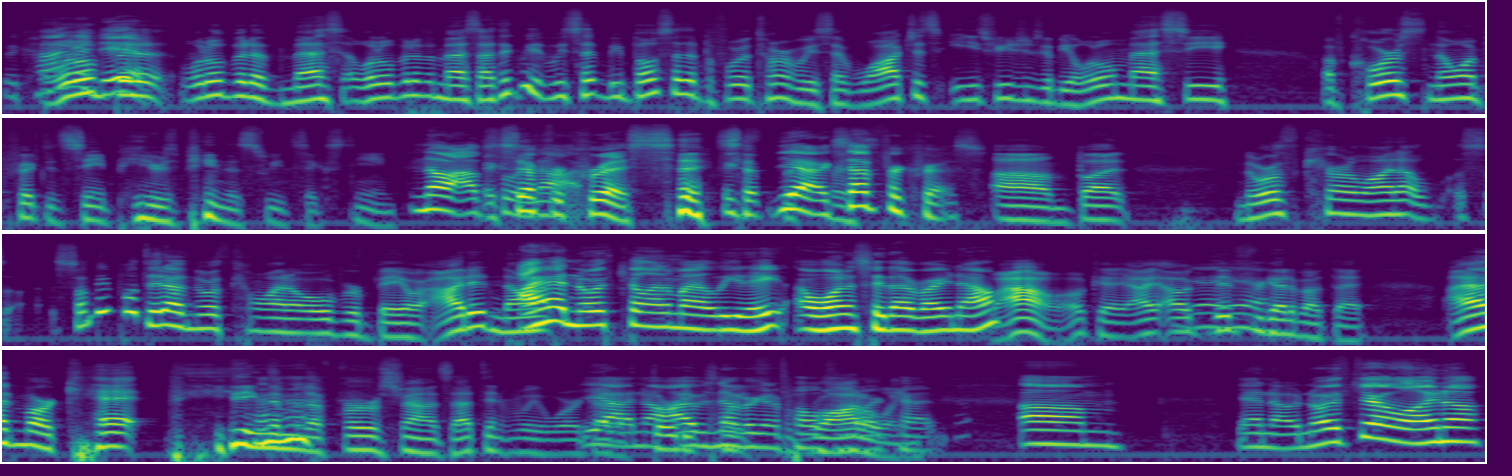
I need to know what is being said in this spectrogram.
We A kind of did. bit, of, little bit of mess, a little bit of a mess. I think we, we said we both said that before the tournament. We said watch this East region is going to be a little messy. Of course, no one predicted St. Peter's being the Sweet 16, no, absolutely except not. for Chris. Ex- except for yeah, Chris. except for Chris. Um, but North Carolina, some people did have North Carolina over Baylor. I did not. I had North Carolina in my Elite Eight. I want to say that right now. Wow. Okay. I, I Yeah, did yeah. forget about that. I had Marquette beating them in the first round, so that didn't really work Yeah, out. No, I was never gonna pull for. Marquette. Um, yeah, no, North Carolina.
